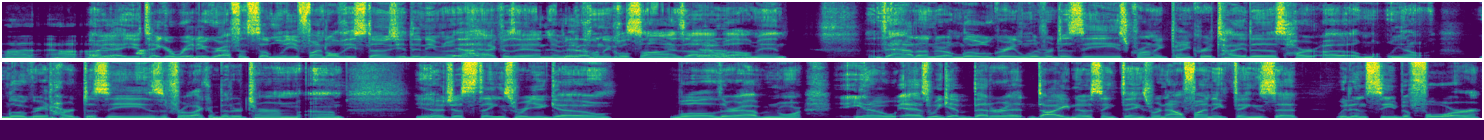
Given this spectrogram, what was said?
uh, uh, oh yeah, you take a radiograph and suddenly you find all these stones you didn't even know yeah. they had because they hadn't have any yeah. clinical signs. Oh yeah. well, I mean, that under low grade liver disease, chronic pancreatitis, heart, uh, you know, low grade heart disease, for lack of a better term. Um, you know, just things where you go, well, they're abnormal. You know, as we get better at diagnosing things, we're now finding things that we didn't see before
